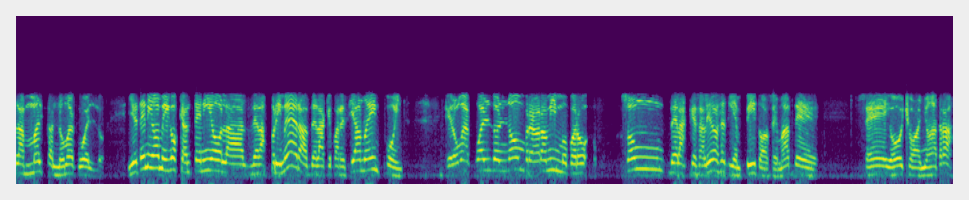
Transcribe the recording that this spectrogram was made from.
las marcas no me acuerdo. Y he tenido amigos que han tenido la de las primeras, de las que parecían Aim Point, que no me acuerdo el nombre ahora mismo, pero son que salieron hace tiempito, hace más de 6, 8 años atrás.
